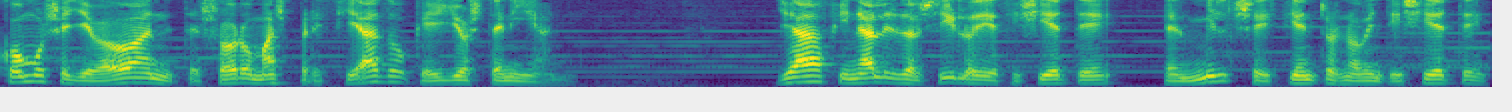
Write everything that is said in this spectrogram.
cómo se llevaban el tesoro más preciado que ellos tenían. Ya a finales del siglo XVII, en 1697,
